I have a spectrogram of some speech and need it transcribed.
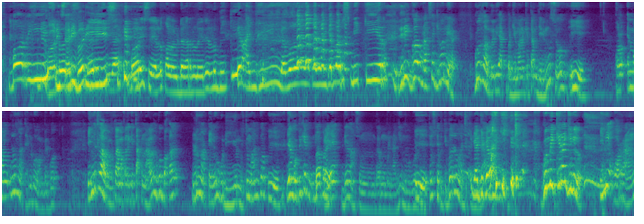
Boris, Boris, sorry, Boris. Nggak, Boris ya, lu kalau lu dengar lu ini lu mikir anjing, nggak boleh lu kagak mikir lu harus mikir. jadi gua merasa gimana ya? Gua nggak melihat bagaimana kita menjadi musuh. Iya, Kalau emang lu ngatain gua sampai gua Ingat lah pertama kali kita kenalan gua bakal lu ngatain gua, gua diem gitu man gua Iya. yang gua pikir Baper kayaknya dia langsung gak mau main lagi sama gua Iya. terus tiba-tiba lu ngajakin ngajakin main lagi. gue mikirnya gini loh ini orang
